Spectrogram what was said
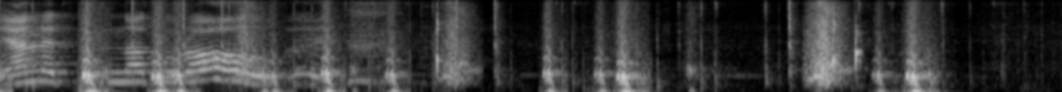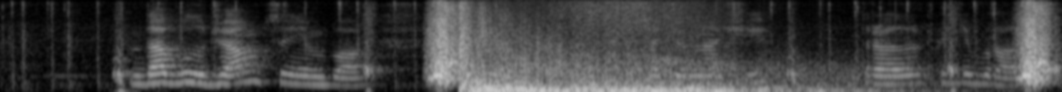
Я не натурал. Дабл джамп це імба. Кстати, вночі треба підібрати.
